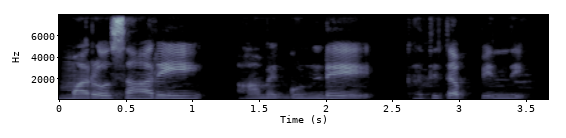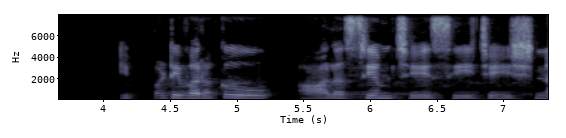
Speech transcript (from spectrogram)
మరోసారి ఆమె గుండె గతి తప్పింది. ఇప్పటి వరకు ఆలస్యం చేసి చేసిన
